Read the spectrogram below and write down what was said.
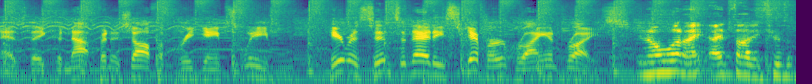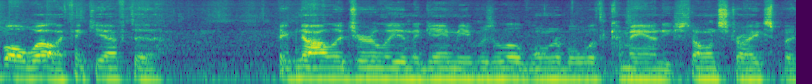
as they could not finish off a three game sweep. Here is Cincinnati skipper Bryan Price. You know what? I, I thought he threw the ball well. I think you have to acknowledge early in the game he was a little vulnerable with command. He's throwing strikes, but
